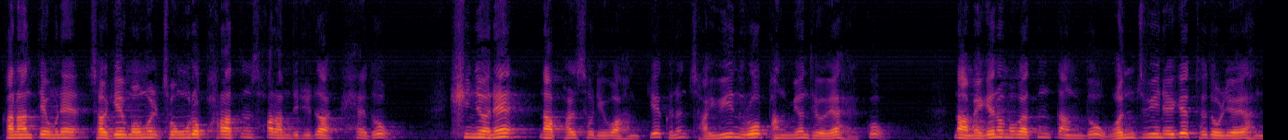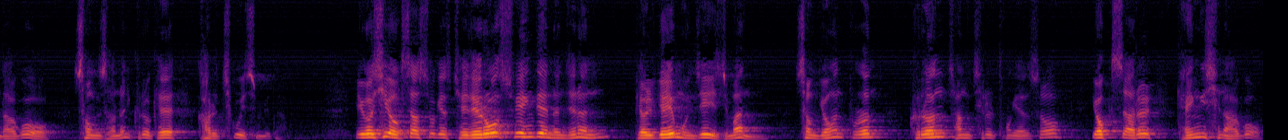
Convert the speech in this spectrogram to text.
가난 때문에 자기의 몸을 종으로 팔았던 사람들이라 해도 희년의 나팔 소리와 함께 그는 자유인으로 방면되어야 했고 남에게 넘어갔던 땅도 원주인에게 되돌려야 한다고 성서는 그렇게 가르치고 있습니다. 이것이 역사 속에서 제대로 수행되는지는 별개의 문제이지만 성경은 그런 장치를 통해서 역사를 갱신하고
